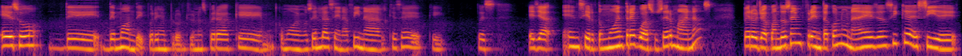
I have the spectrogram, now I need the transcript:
eso de, de Monday, por ejemplo, yo no esperaba que, como vemos en la escena final, que se, que pues ella en cierto modo entregó a sus hermanas, pero ya cuando se enfrenta con una de ellas y que decide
